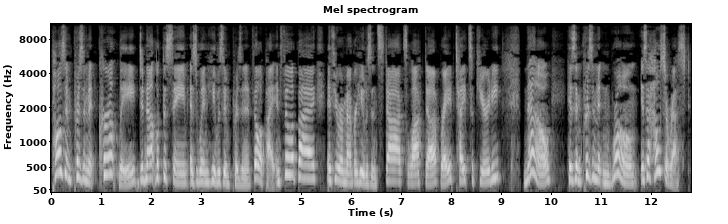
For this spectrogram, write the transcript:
Paul's imprisonment currently did not look the same as when he was in prison in Philippi. In Philippi, if you remember, he was in stocks, locked up, right? Tight security. Now, his imprisonment in Rome is a house arrest.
